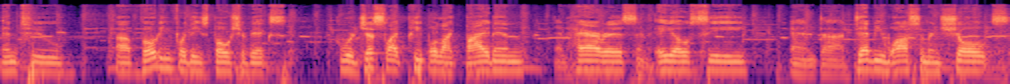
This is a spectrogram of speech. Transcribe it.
into uh, voting for these Bolsheviks, who were just like people like Biden and Harris and AOC and uh, Debbie Wasserman Schultz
